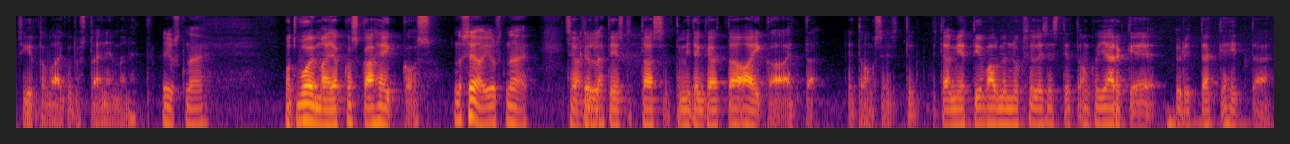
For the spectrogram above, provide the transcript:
siirtovaikutusta enemmän. Että. Just näin. Mutta voima ei ole koskaan heikkous. No se on just näin. Se on Kyllä. tietysti taas, että miten käyttää aikaa, että, että onko se sitten, pitää miettiä valmennuksellisesti, että onko järkeä yrittää kehittää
